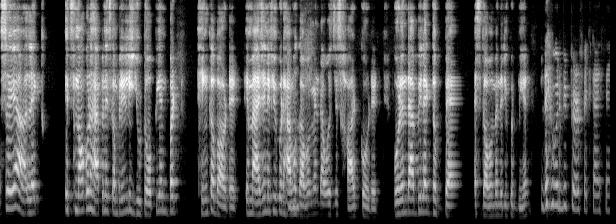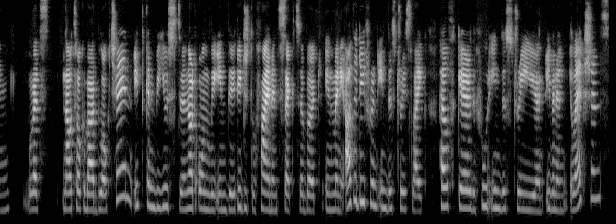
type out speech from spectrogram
so yeah, like it's not going to happen. It's completely utopian, but think about it. Imagine if you could have mm-hmm. a government that was just hard coded. Wouldn't that be like the best government that you could be in? That would be perfect, I think. Let's now talk about blockchain, it can be used uh, not only in the digital finance sector but in many other different industries like healthcare, the food industry, and even in elections.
